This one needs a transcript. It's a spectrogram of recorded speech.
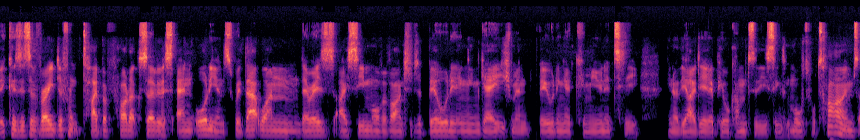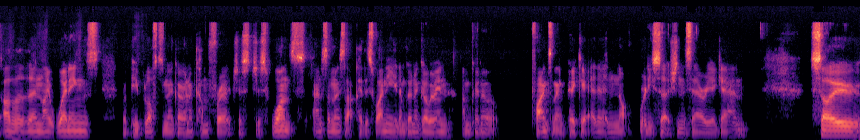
because it's a very different type of product service and audience. With that one there is i see more of advantage of building engagement building a community. You know the idea of people come to these things multiple times other than like weddings where people often are going to come for it just just once. And sometimes like okay this is what i need. I'm going to go in i'm going to find something pick it and then not really search in this area again. So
